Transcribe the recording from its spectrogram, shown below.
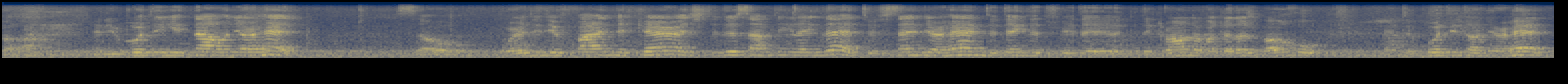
Barach, and you're putting it now on your head. So where did you find the courage to do something like that? To send your hand to take the, the, the crown of Hakadosh Baruch Hu and to put it on your head.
